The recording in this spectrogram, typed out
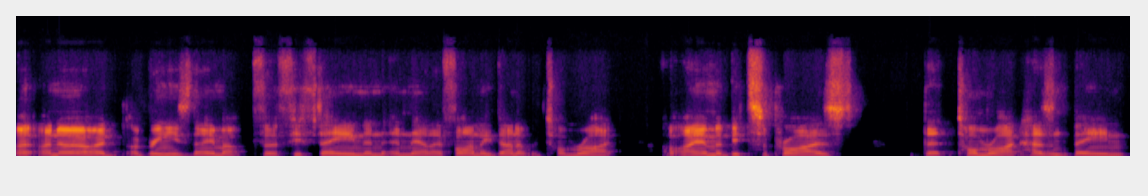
I, I know I, I bring his name up for 15 and, and now they've finally done it with Tom Wright. I am a bit surprised that Tom Wright hasn't been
